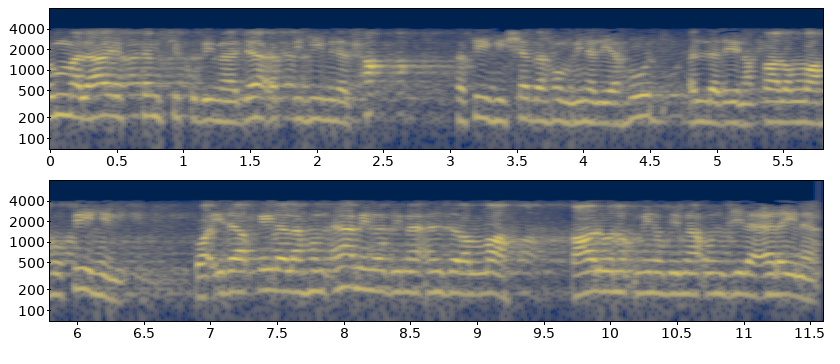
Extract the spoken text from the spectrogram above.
ثم لا يستمسك بما جاءت به من الحق ففيه شبه من اليهود الذين قال الله فيهم وإذا قيل لهم آمنوا بما أنزل الله قالوا نؤمن بما أنزل علينا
